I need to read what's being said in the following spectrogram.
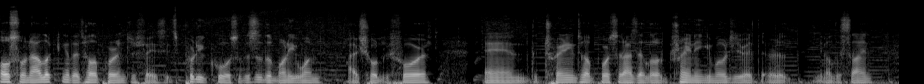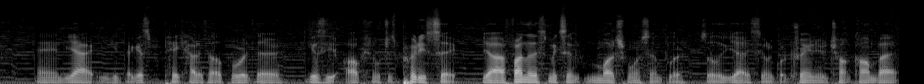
also, now looking at the teleport interface, it's pretty cool. So this is the money one I showed before, and the training teleport so it has that little training emoji right there, you know, the sign. And yeah, you could I guess pick how to teleport there. It gives you the option, which is pretty sick. Yeah, I find that this makes it much more simpler. So yeah, you want to go train your chunk combat,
